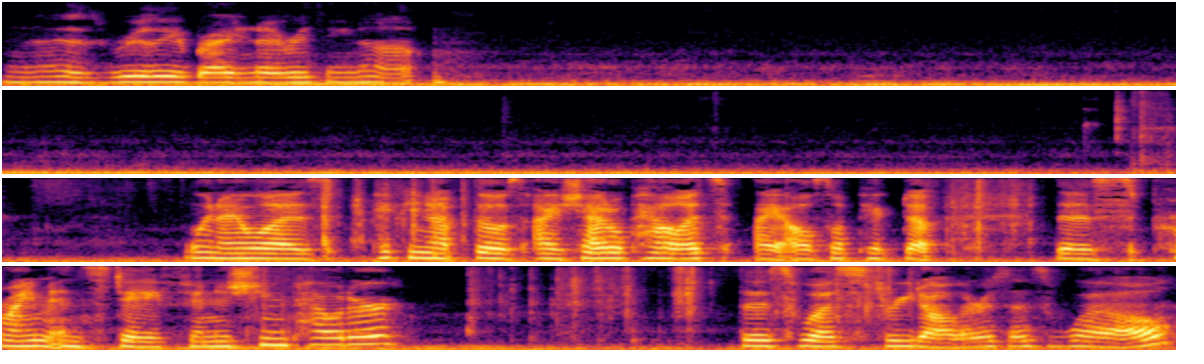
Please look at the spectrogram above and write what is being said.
that has really brightened everything up. When I was picking up those eyeshadow palettes, I also picked up this Prime and Stay Finishing Powder. This was $3 as well.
